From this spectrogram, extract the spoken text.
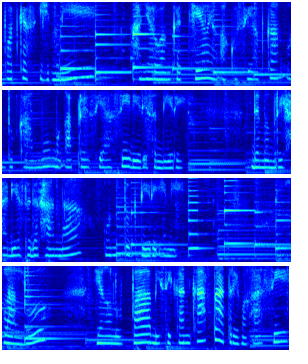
Podcast ini hanya ruang kecil yang aku siapkan untuk kamu mengapresiasi diri sendiri dan memberi hadiah sederhana untuk diri ini. Lalu, jangan lupa bisikan kata terima kasih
